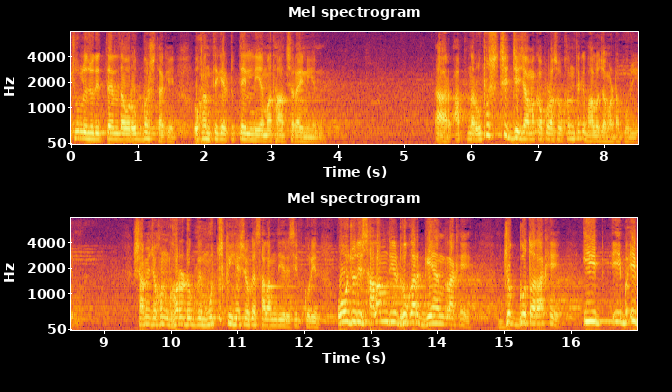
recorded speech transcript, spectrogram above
চুলে যদি তেল দেওয়ার অভ্যাস থাকে, ওখান থেকে একটু তেল নিয়ে মাথা আছড়াই নিয়েন। আর আপনার উপস্থিত যে জামা কাপড় আছে, ওখান থেকে ভালো জামাটা পরিয়েন। স্বামী যখন ঘরে ঢুকবে, মুচকি হেসে ওকে সালাম দিয়ে রিসিভ করিয়েন। ও যদি সালাম দিয়ে ঢোকার জ্ঞান রাখে, যোগ্যতা রাখে ই- ই-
